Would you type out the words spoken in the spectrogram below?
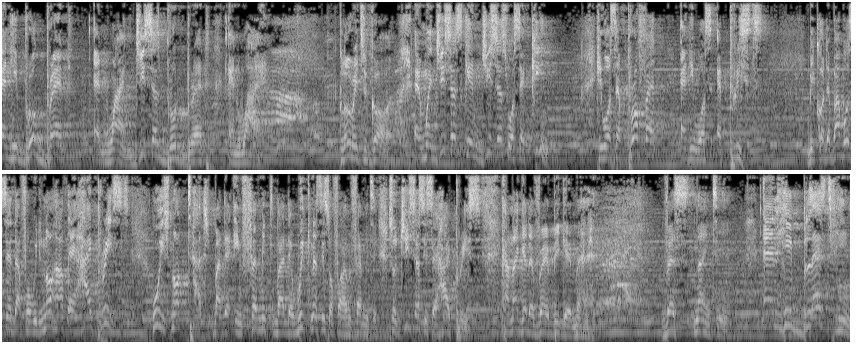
And he broke bread and wine. Jesus broke bread and wine. Glory to God. And when Jesus came, Jesus was a king, he was a prophet, and he was a priest. Because the Bible said that for we do not have a high priest who is not touched by the infirmity, by the weaknesses of our infirmity. So Jesus is a high priest. Can I get a very big amen? Verse 19. And he blessed him.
